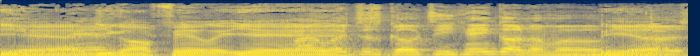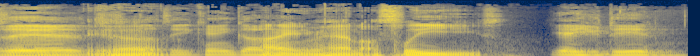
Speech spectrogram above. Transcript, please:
Yeah, you gonna feel it. Might as well Yeah, just go till you can't go no more. You Yeah. know what I'm saying? Just Yeah. go till you can't go. I ain't even had no sleeves. yeah, you didn't.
